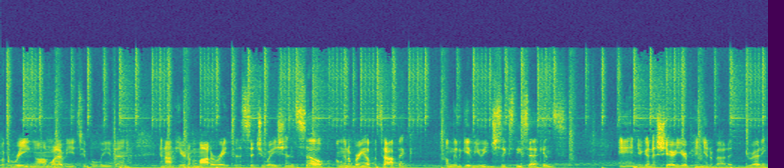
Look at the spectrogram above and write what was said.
agreeing on whatever you two believe in, and I'm here to moderate the situation. So I'm gonna bring up a topic. I'm gonna give you each 60 seconds, and you're gonna share your opinion about it. You ready?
